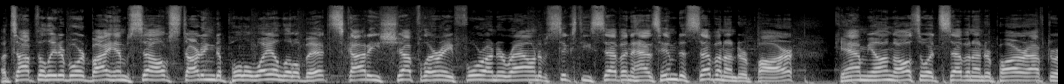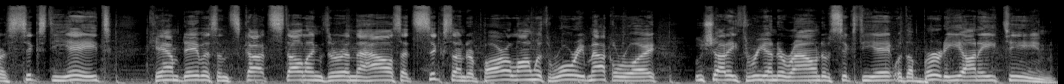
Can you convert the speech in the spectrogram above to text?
atop the leaderboard by himself, starting to pull away a little bit. Scottie Scheffler, a four under round of 67, has him to seven under par. Cam Young also at seven under par after a 68. Cam Davis and Scott Stallings are in the house at six under par, along with Rory McIlroy, who shot a three under round of 68 with a birdie on 18.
